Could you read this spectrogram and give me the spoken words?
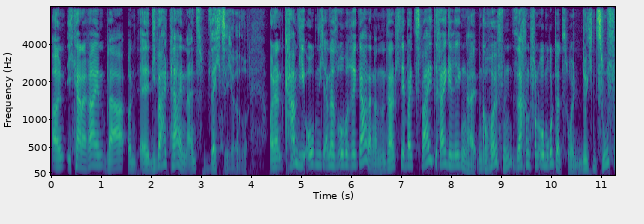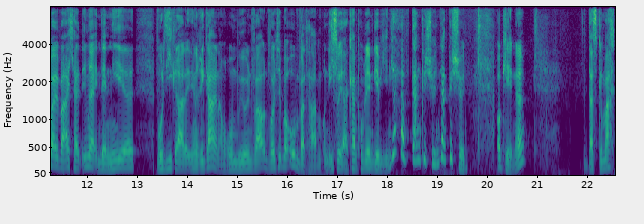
Und ich kam da rein, bla, und äh, die war halt klein, 1,60 oder so. Und dann kam die oben nicht an das obere Regal ran. Und dann habe ich dir bei zwei, drei Gelegenheiten geholfen, Sachen von oben runterzuholen. Durch einen Zufall war ich halt immer in der Nähe, wo die gerade in den Regalen am Rumwühlen war und wollte immer oben was haben. Und ich so, ja, kein Problem, gebe ich ihnen. Ja, danke schön, danke schön. Okay, ne? Das gemacht,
